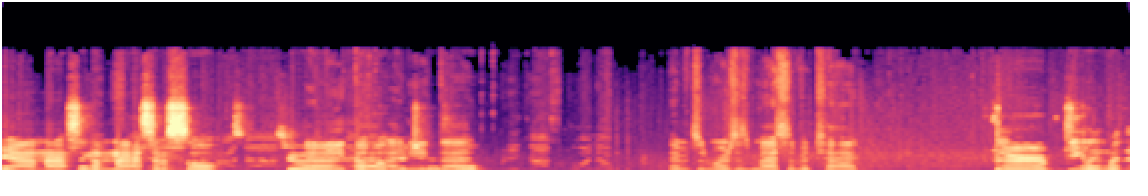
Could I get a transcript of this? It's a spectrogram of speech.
Yeah, amassing a massive assault to uh, I need help that. I need G4. that. Davidson, where's his massive attack? They're dealing with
